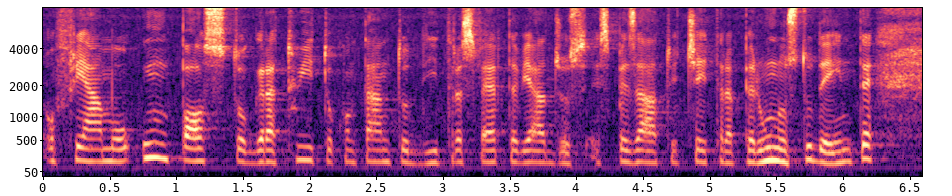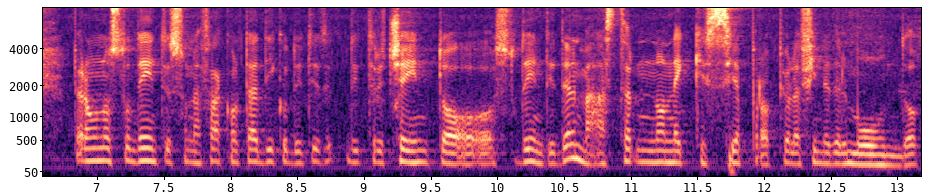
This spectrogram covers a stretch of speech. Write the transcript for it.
offriamo un posto gratuito con tanto di trasferta, viaggio spesato, eccetera, per uno studente per uno studente su una facoltà dico di, di 300 studenti del master non è che sia proprio la fine del mondo.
